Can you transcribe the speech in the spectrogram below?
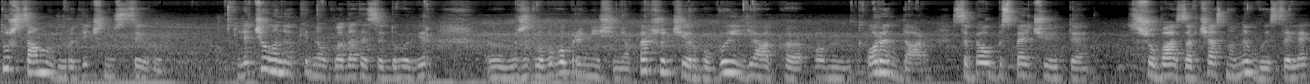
ту ж саму юридичну силу. Для чого необхідно укладати цей договір житлового приміщення? В першу чергу, ви як ем, орендар себе обезпечуєте, що вас завчасно не виселять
